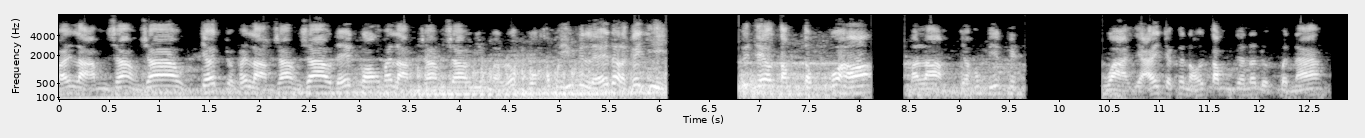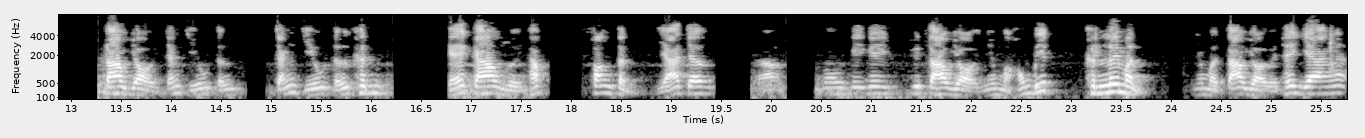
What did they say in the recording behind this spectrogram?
phải làm sao làm sao chết rồi phải làm sao làm sao để con phải làm sao làm sao nhưng mà rốt cuộc không hiểu cái lễ đó là cái gì. Cứ theo tập tục của họ mà làm cho không biết cái hòa giải cho cái nội tâm cho nó được bình an. Trao dồi chẳng chịu tự chẳng chịu tự khinh. Kẻ cao người thấp phân tình giả chân. Đó. cái cái cái trao dồi nhưng mà không biết khinh lấy mình. Nhưng mà trao dồi về thế gian á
